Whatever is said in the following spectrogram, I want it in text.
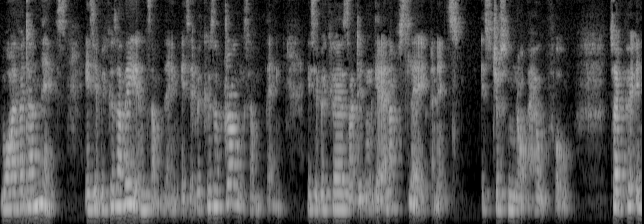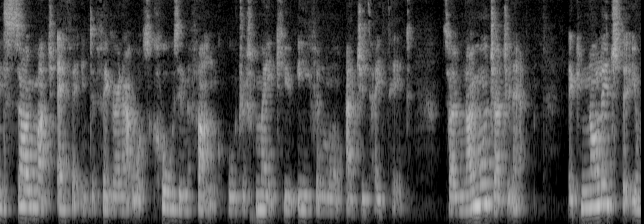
Why have I done this? Is it because I've eaten something? Is it because I've drunk something? Is it because I didn't get enough sleep? And it's it's just not helpful. So putting so much effort into figuring out what's causing the funk will just make you even more agitated. So, no more judging it. Acknowledge that you're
